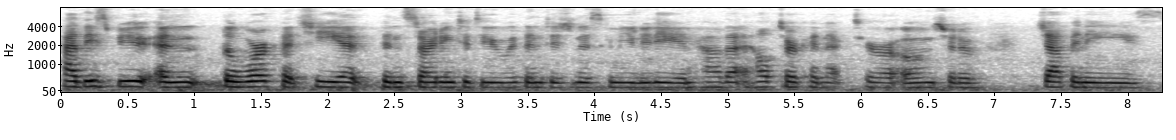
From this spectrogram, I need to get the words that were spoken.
had these be- and the work that she had been starting to do with indigenous community and how that helped her connect to her own sort of japanese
